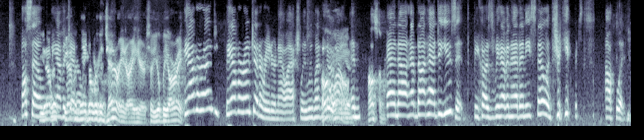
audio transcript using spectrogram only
also, You have, we a, have a you have a neighbor with a generator right here, so you'll be all right. we have our own. We have our own generator now. Actually, we went. And Oh, got wow. and Awesome. and uh, have not had to use it because we haven't had any snow in three years. Knock wood.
